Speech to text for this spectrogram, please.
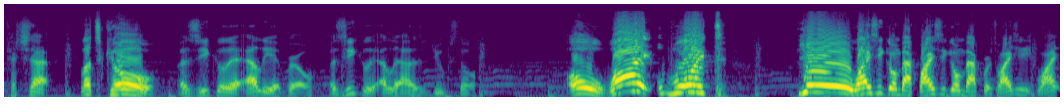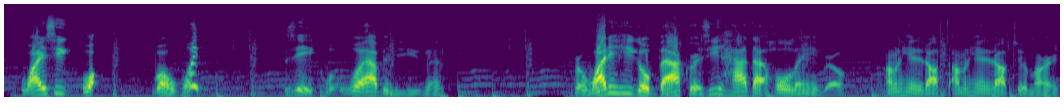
Catch that. Let's go. Ezekiel Elliott, bro. Ezekiel Elliott has jukes though. Oh, why? What? Yo, why is he going back? Why is he going backwards? Why is he? Why? Why is he? What? Whoa, what? Zeke, what, what happened to you, man? Bro, why did he go backwards? He had that whole lane, bro. I'm gonna hand it off. I'm gonna hand it off to Amari.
